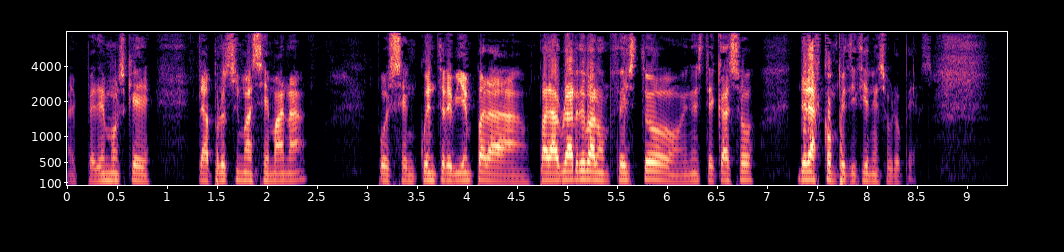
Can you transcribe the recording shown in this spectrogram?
esperemos que la próxima semana pues se encuentre bien para, para hablar de baloncesto, en este caso de las competiciones europeas.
